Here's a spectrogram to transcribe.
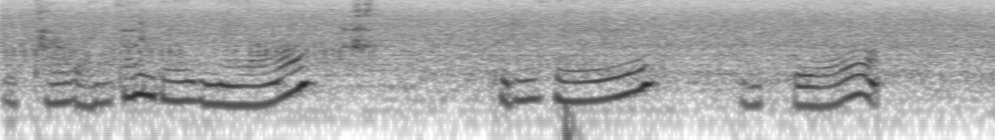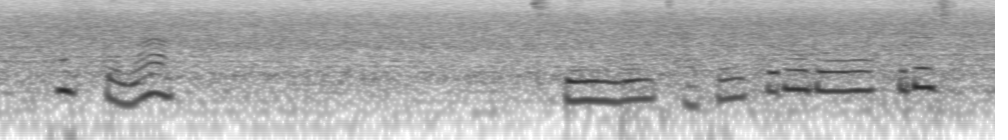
네, 다 완성되었네요. 그릇에 담고요. 통깨와 집에 있는 잣을 또로로 뿌려주세요.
